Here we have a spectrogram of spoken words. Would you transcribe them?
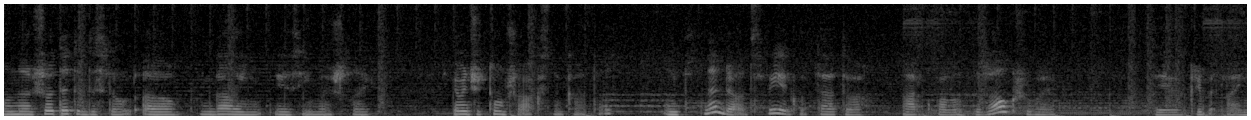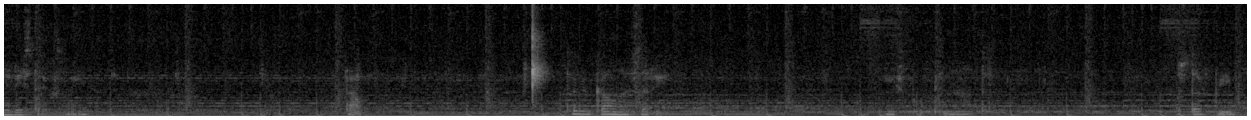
Un ar šo te tad es to uh, galiņu iezīmēšu, lai, ja viņš ir tumšāks nekā tāds. Un tad nedaudz viegli tā to ārku pavilkt uz augšu, vai, jūs gribat, lai viņi ir izteiksmīgi. Tā. Tagad galvenais arī izputināt starpību.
